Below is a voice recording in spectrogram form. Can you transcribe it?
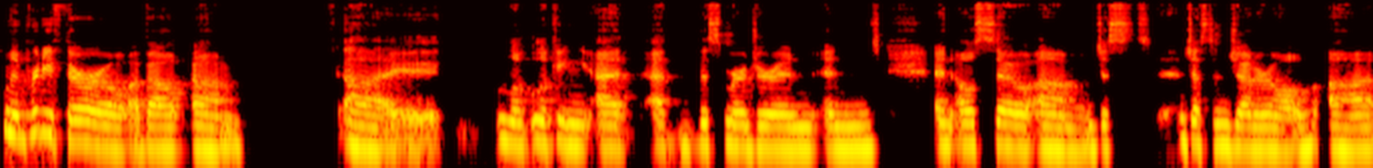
been pretty thorough about um, uh, look, looking at at this merger and and and also um, just just in general. Uh,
